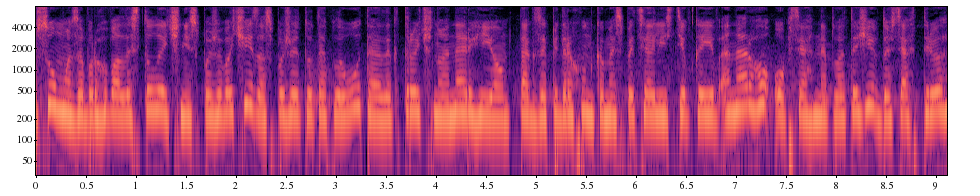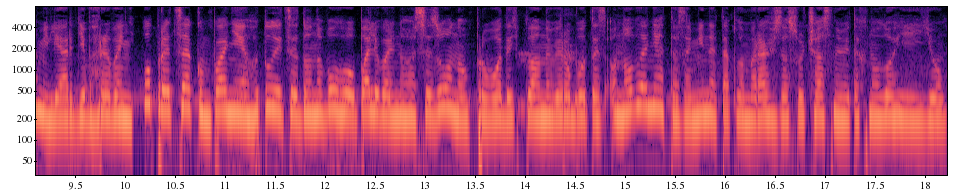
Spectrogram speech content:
суму заборгували столичні споживачі за спожиту теплову та електричну енергію. Так, за підрахунками спеціалістів Київенерго, обсяг неплатежів досяг 3 мільярдів гривень. Попри це, компанія готується до нового опалювального сезону, проводить планові роботи з оновлення та заміни тепломереж за сучасною технологією.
